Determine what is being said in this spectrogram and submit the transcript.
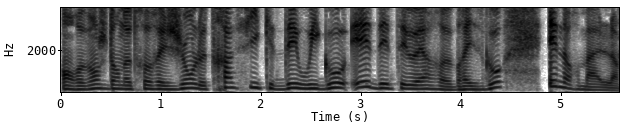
En revanche, dans notre région, le trafic des Ouigo et des TER Breisgo est normal.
